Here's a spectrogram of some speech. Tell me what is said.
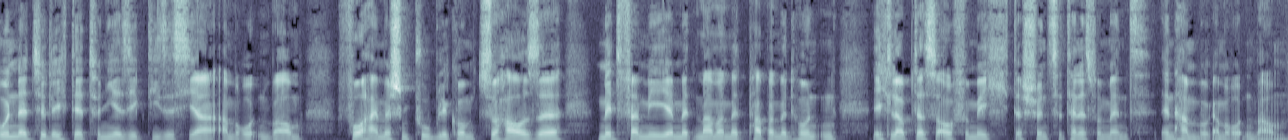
Und natürlich der Turniersieg dieses Jahr am Roten Baum vor heimischem Publikum, zu Hause, mit Familie, mit Mama, mit Papa, mit Hunden. Ich glaube, das ist auch für mich das schönste Tennismoment in Hamburg am Roten Baum.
